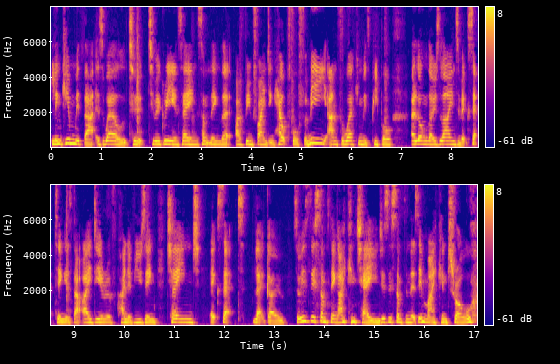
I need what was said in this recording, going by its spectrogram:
link in with that as well to to agree in saying something that I've been finding helpful for me and for working with people along those lines of accepting is that idea of kind of using change, accept, let go. So, is this something I can change? Is this something that's in my control?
